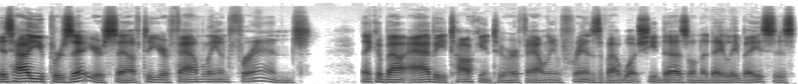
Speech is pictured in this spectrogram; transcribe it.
is how you present yourself to your family and friends. Think about Abby talking to her family and friends about what she does on a daily basis.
